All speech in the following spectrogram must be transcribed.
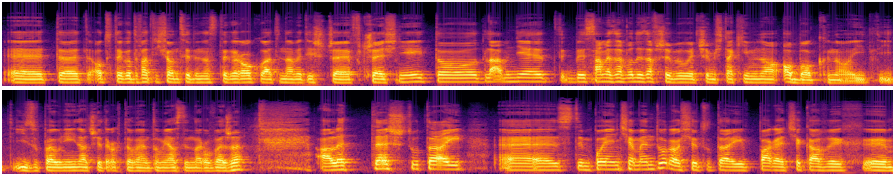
e, te, te, od tego 2011 roku, a to nawet jeszcze wcześniej, to dla mnie jakby same zawody zawsze były czymś takim no, obok no, i, i, i zupełnie inaczej traktowałem tą jazdę na rowerze. Ale też tutaj z tym pojęciem enduro się tutaj parę ciekawych y,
